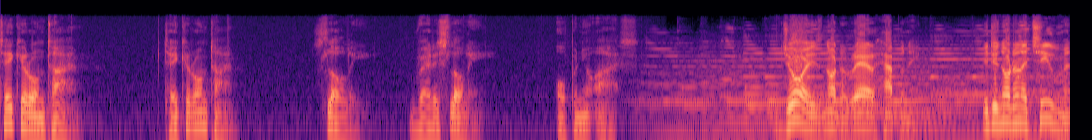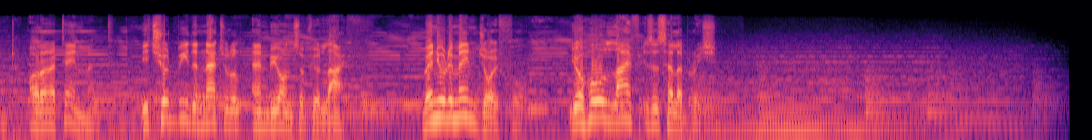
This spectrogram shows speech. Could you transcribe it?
Take your own time, take your own time, slowly, very slowly, open your eyes. Joy is not a rare happening, it is not an achievement or an attainment, it should be the natural ambience of your life. When you remain joyful, your whole life is a celebration.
